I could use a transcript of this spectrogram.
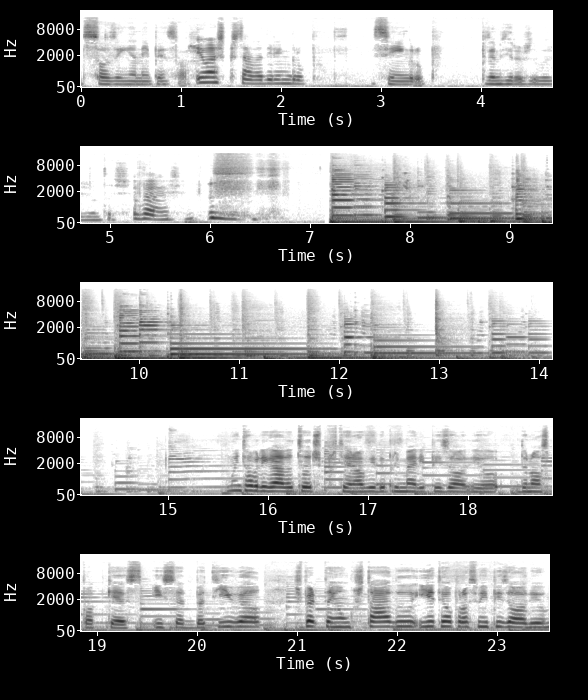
Sozinha, nem pensar. Eu acho que gostava de ir em grupo. Sim, em grupo. Podemos ir as duas juntas. Vamos. Muito obrigada a todos por terem ouvido o primeiro episódio do nosso podcast Isso é Debatível. Espero que tenham gostado e até ao próximo episódio.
